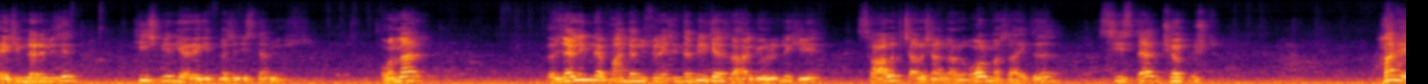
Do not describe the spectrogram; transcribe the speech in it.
hekimlerimizin hiçbir yere gitmesini istemiyoruz. Onlar özellikle pandemi sürecinde bir kez daha görüldü ki sağlık çalışanları olmasaydı sistem çökmüştü. Hani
